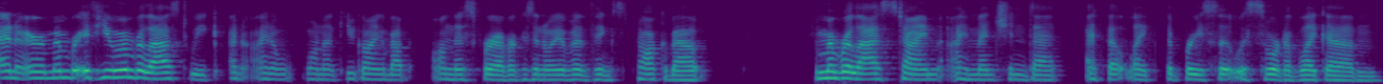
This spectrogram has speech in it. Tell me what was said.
and I remember if you remember last week, I don't, I don't want to keep going about on this forever because I know we have other things to talk about. If you remember last time I mentioned that I felt like the bracelet was sort of like um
